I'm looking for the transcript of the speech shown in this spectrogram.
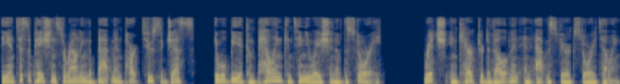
the anticipation surrounding the Batman Part 2 suggests it will be a compelling continuation of the story, rich in character development and atmospheric storytelling.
